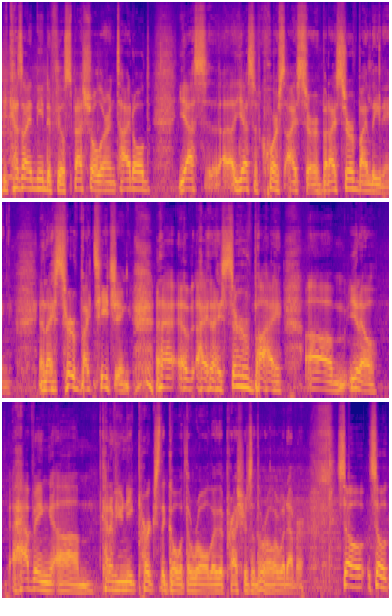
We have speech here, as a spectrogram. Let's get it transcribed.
because I need to feel special or entitled, yes, uh, yes, of course I serve, but I serve by leading, and I serve by teaching, and I, and I serve by, um, you know, having um, kind of unique perks that go with the role or the pressures of the role or whatever. So so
